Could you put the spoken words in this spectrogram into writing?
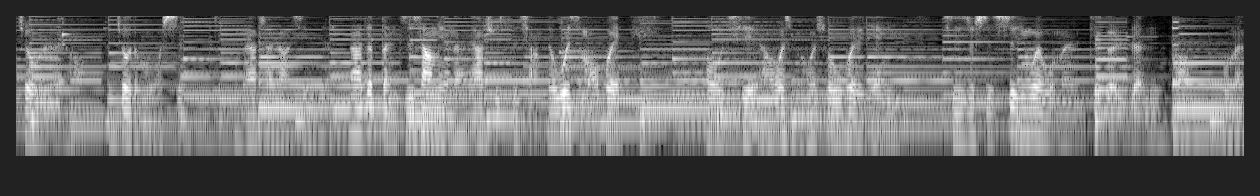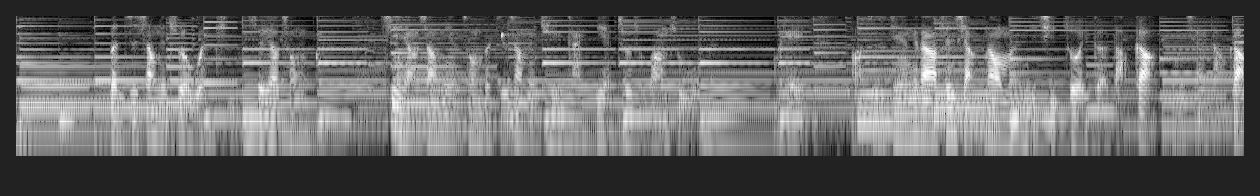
旧人哦、旧的模式，我们要穿上新人。那在本质上面呢，要去思想，就为什么会偷窃，然后为什么会说误会的言语，其实就是是因为我们这个人哦，我们本质上面出了问题，所以要从信仰上面、从本质上面去改变，求主帮助我们。OK，好，这是今天跟大家分享。那我们一起做一个祷告，我们一起来祷告。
